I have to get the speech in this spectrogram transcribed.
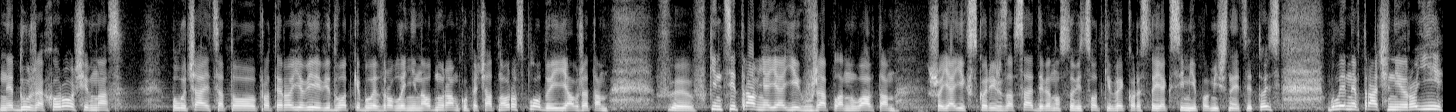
не дуже хороші в нас. Получається, то протиройові відводки були зроблені на одну рамку печатного розплоду, і я вже там в, в кінці травня я їх вже планував там. Що я їх, скоріш за все, 90% використаю як сім'ї помічниці. Тобто були не втрачені рої,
